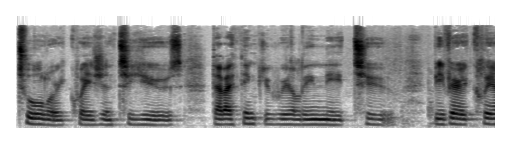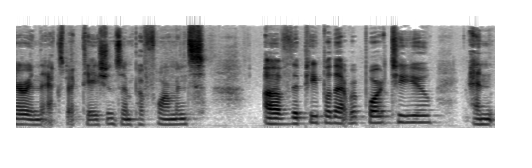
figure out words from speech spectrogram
tool or equation to use. That I think you really need to be very clear in the expectations and performance of the people that report to you and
